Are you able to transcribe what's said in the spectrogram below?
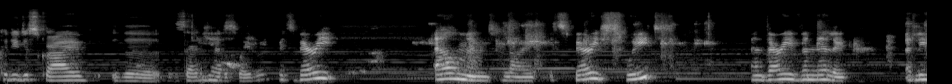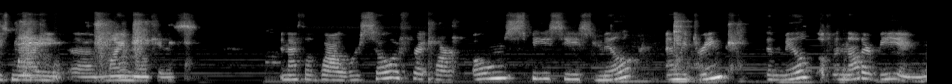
Could you describe the, scent yes. the flavor? It's very almond like. It's very sweet and very vanillic. At least my uh, my milk is. And I thought, wow, we're so afraid of our own species milk, and we drink the milk of another being,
